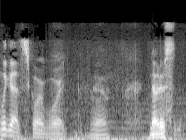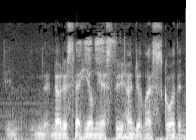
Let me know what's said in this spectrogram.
Look at that scoreboard. Yeah. Notice, notice that he only has 300 less score than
